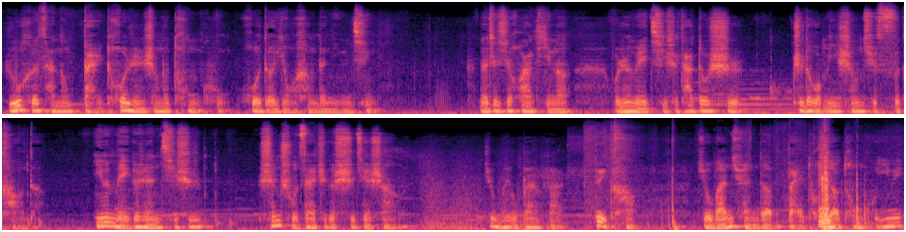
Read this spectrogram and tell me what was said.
如何才能摆脱人生的痛苦，获得永恒的宁静。那这些话题呢，我认为其实它都是值得我们一生去思考的。因为每个人其实身处在这个世界上，就没有办法对抗，就完全的摆脱掉痛苦。因为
